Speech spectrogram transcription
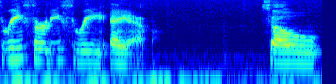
3:33 a.m. So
